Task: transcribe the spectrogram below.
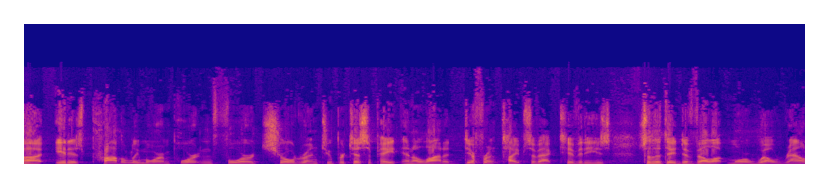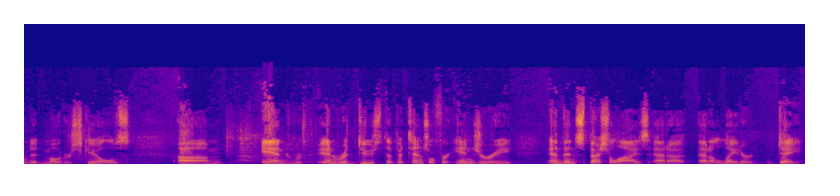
uh, it is probably more important for children to participate in a lot of different types of activities so that they develop more well rounded motor skills um, and, and reduce the potential for injury and then specialize at a, at a later date.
